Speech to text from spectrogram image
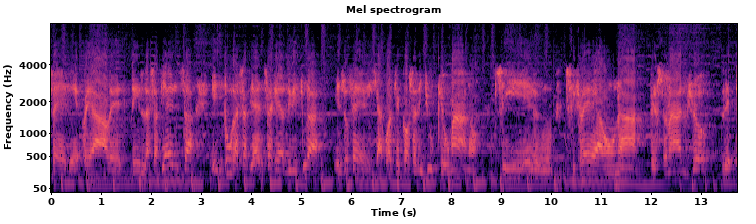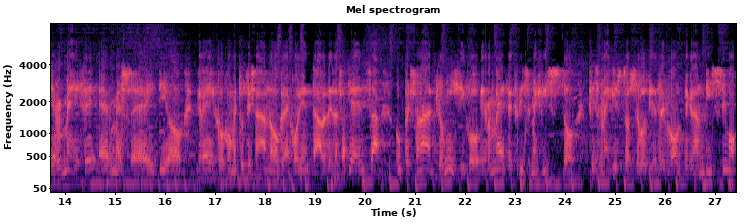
sede reale della sapienza e di una sapienza che è addirittura esoterica, qualche cosa di più che umano si, si crea un personaggio Ermese, Hermes è il dio greco, come tutti sanno, greco orientale della sapienza, un personaggio mitico, Ermete Trismecisto, Trismechistos vuol dire tre volte grandissimo,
